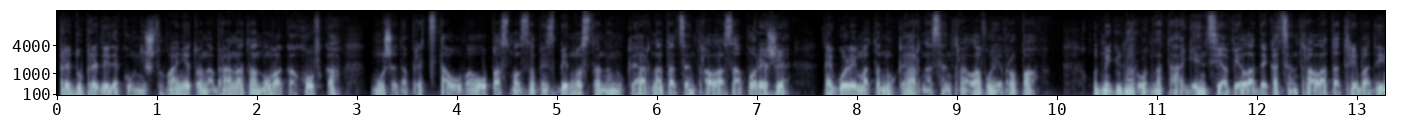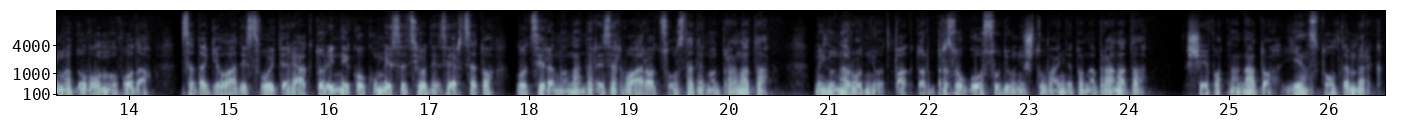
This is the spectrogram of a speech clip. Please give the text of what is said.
предупреди дека уништувањето на браната Нова Каховка може да представува опасност за безбедноста на нуклеарната централа Запорежје, најголемата нуклеарна централа во Европа. Од меѓународната агенција вела дека централата треба да има доволно вода за да ги лади своите реактори неколку месеци од езерцето, лоцирано над резервоарот создаден од браната. Меѓународниот фактор брзо го осуди уништувањето на браната. Шефот на НАТО, Јен Столтенберг,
